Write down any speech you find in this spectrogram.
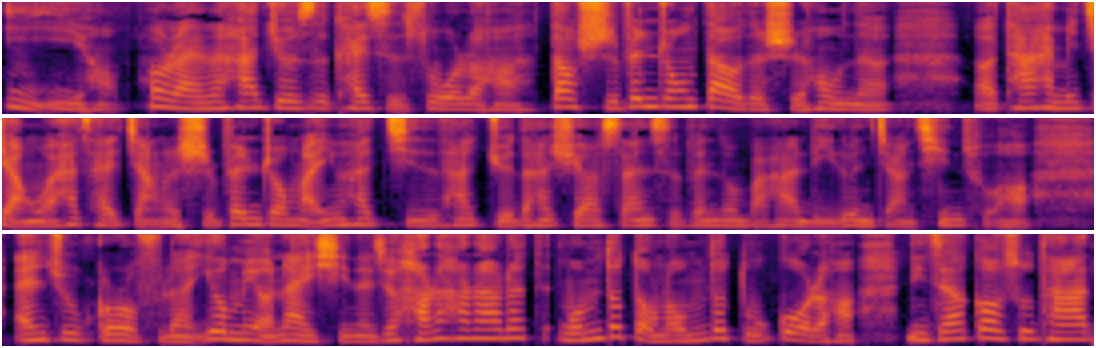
意义哈。后来呢，他就是开始说了哈，到十分钟到的时候呢，呃，他还没讲完，他才讲了十分钟嘛，因为他其实他觉得他需要三十分。钟把他理论讲清楚哈，Andrew Grove 呢又没有耐心了就好了好了好了，我们都懂了，我们都读过了哈，你只要告诉他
